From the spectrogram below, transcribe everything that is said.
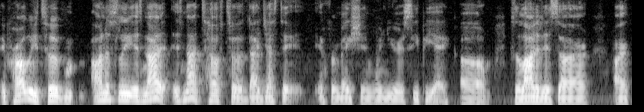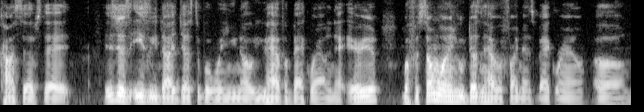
it probably took honestly it's not it's not tough to digest the information when you're a cpa um because a lot of this are are concepts that it's just easily digestible when you know you have a background in that area. But for someone who doesn't have a finance background um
